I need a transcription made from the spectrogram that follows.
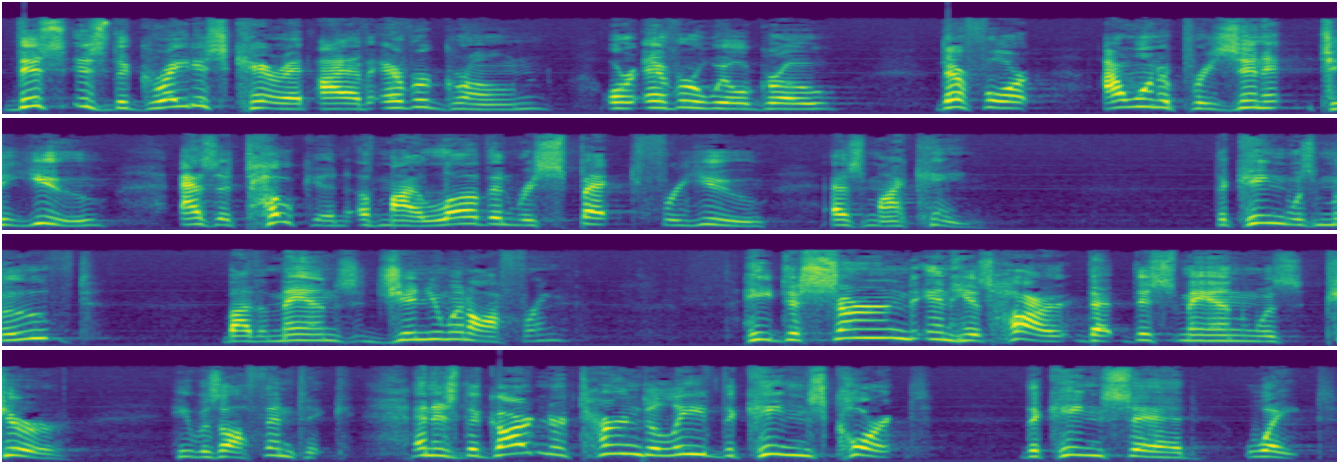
this is the greatest carrot I have ever grown or ever will grow. Therefore, I want to present it to you as a token of my love and respect for you as my king. The king was moved by the man's genuine offering. He discerned in his heart that this man was pure, he was authentic. And as the gardener turned to leave the king's court, the king said, Wait,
